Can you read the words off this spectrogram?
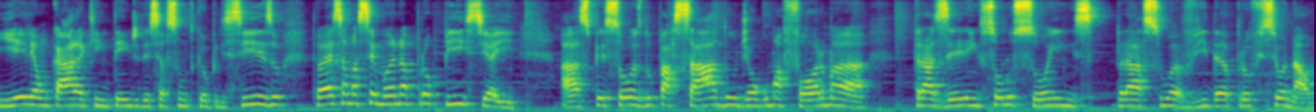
e ele é um cara que entende desse assunto que eu preciso. Então essa é uma semana propícia aí as pessoas do passado de alguma forma trazerem soluções para a sua vida profissional.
